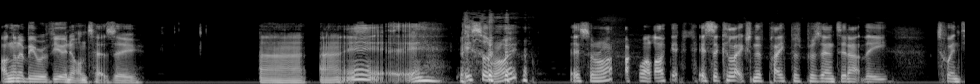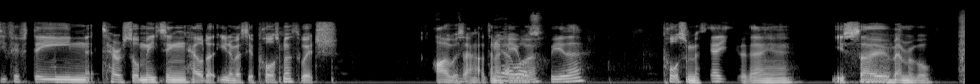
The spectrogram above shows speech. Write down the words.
I'm going to be reviewing it on TetZoo. Uh, uh, eh, eh, it's all right. it's all right. I quite like it. It's a collection of papers presented at the 2015 Pterosaur meeting held at University of Portsmouth, which I was at. I don't know Yeah, if you were. Were you there? Portsmouth. Yeah, you were there. Yeah, you're so memorable.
